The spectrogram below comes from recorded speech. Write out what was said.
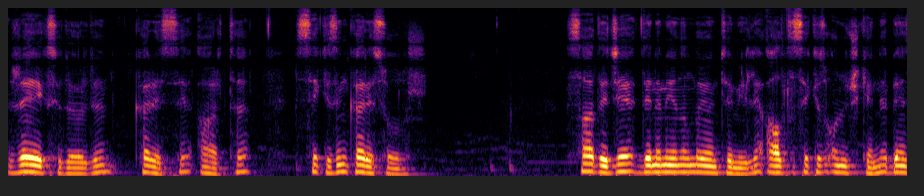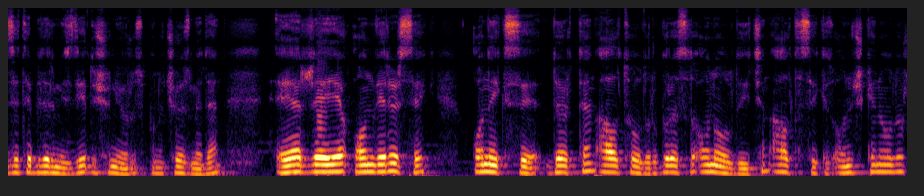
R eksi 4'ün karesi artı 8'in karesi olur. Sadece deneme yanılma yöntemiyle 6, 8, 10 üçgenine benzetebilir miyiz diye düşünüyoruz bunu çözmeden. Eğer R'ye 10 verirsek 10 eksi 4'ten 6 olur. Burası da 10 olduğu için 6, 8, 10 üçgeni olur.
